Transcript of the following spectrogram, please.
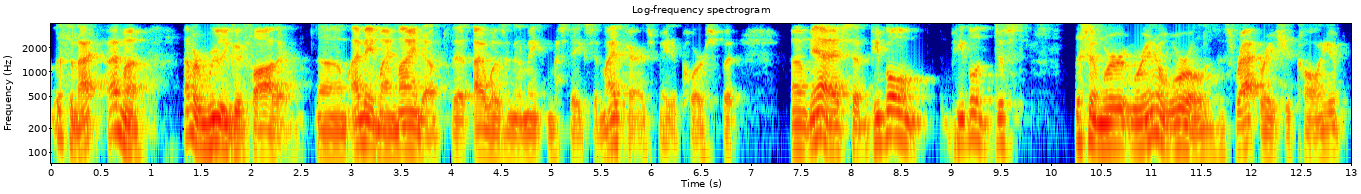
listen, I, I'm a, I'm a really good father. Um, I made my mind up that I wasn't going to make the mistakes that my parents made, of course. But um, yeah, it's uh, people. People just listen. We're we're in a world. This rat race you're calling it.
